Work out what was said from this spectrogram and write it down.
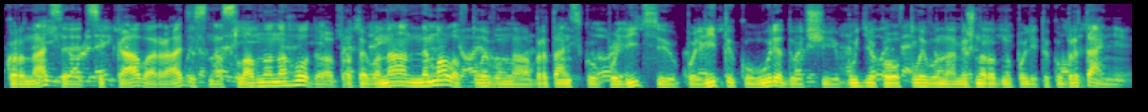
Коронація цікава, радісна, славна нагода. Проте вона не мала впливу на британську поліцію, політику, уряду чи будь-якого впливу на міжнародну політику Британії.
